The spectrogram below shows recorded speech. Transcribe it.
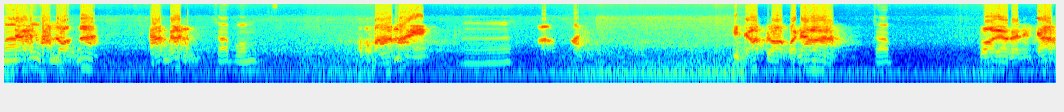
มาได้ได้สามสิรอบมาสามขั้นครับผมเอาฝาใหม่เออสิครับรอคนหน้ามาครับบอกแล้วกันสิครับ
